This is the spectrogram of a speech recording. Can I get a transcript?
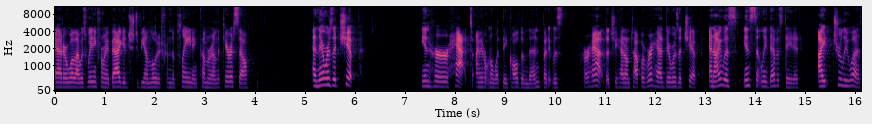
at her while I was waiting for my baggage to be unloaded from the plane and come around the carousel. And there was a chip in her hat. I don't know what they called them then, but it was her hat that she had on top of her head. There was a chip. And I was instantly devastated. I truly was.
